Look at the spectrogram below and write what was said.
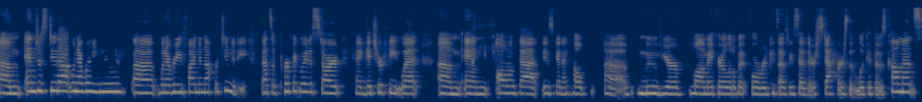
um, and just do that whenever you uh, whenever you find an opportunity. That's a perfect way to start kind of get your feet wet um, and all of that is going to help uh, move your lawmaker a little bit forward because as we said there's staffers that look at those comments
